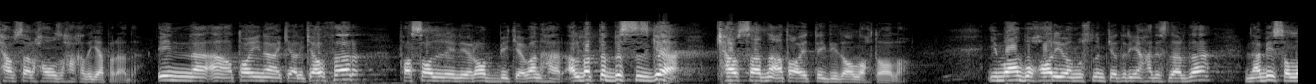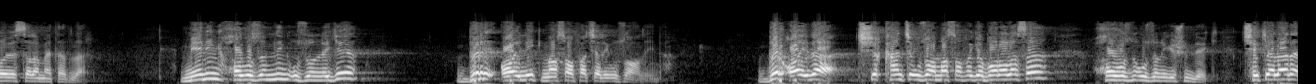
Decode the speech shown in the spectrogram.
Kavsar havuzi haqida gapiradi. Inna a'toynakal kavsar fasolli li robbika vanhar. Albatta biz sizga Kavsarni ato etdik dedi Alloh taolo. Imom Buxoriy va Muslim keltirgan hadislarda Nabiy sallallohu alayhi vasallam aytadilar. Mening hovuzimning uzunligi bir oylik masofachalik uzoqlikda. Bir oyda kishi qancha uzoq masofaga bora olsa, hovuzni uzunligi shunday. Chekalari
